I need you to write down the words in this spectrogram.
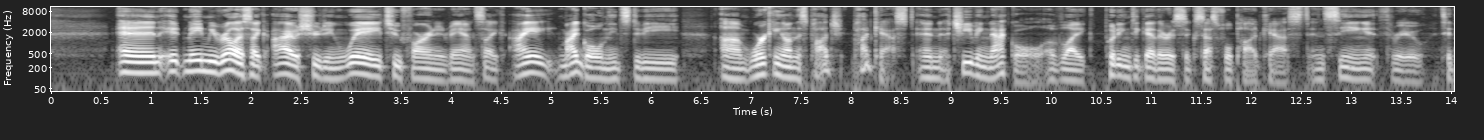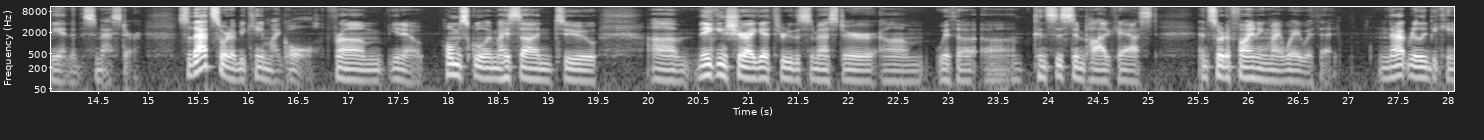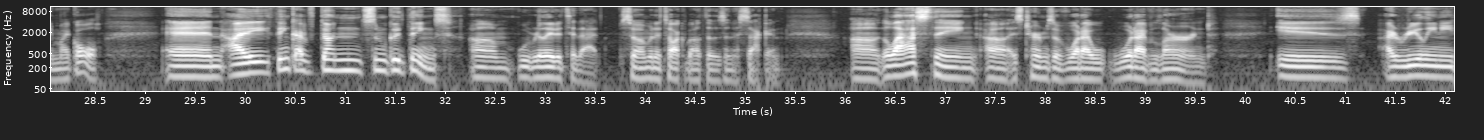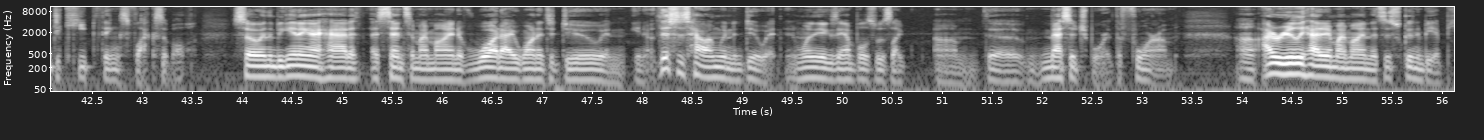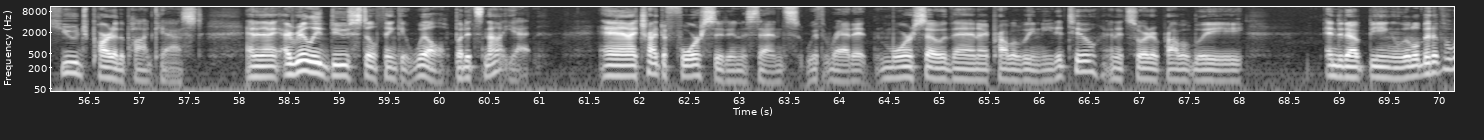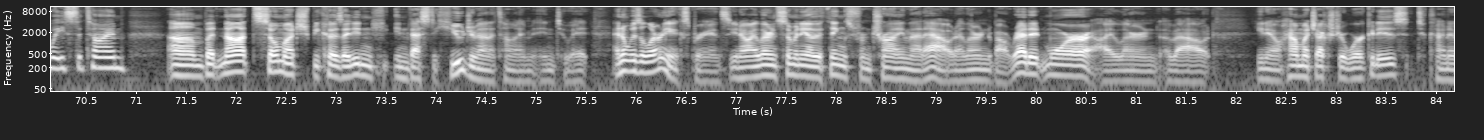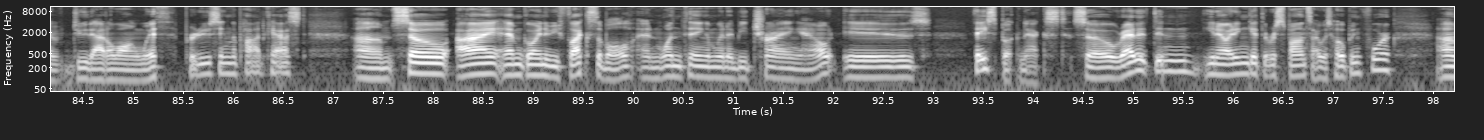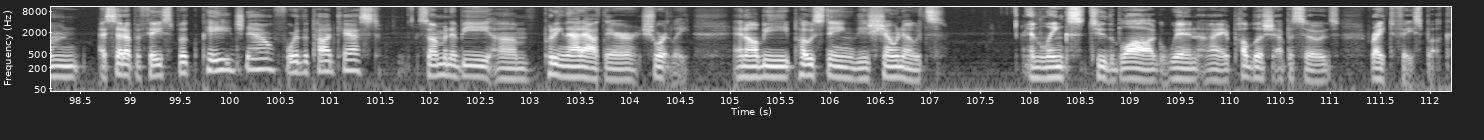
And it made me realize, like, I was shooting way too far in advance. Like, I my goal needs to be um, working on this pod- podcast and achieving that goal of like putting together a successful podcast and seeing it through to the end of the semester. So that sort of became my goal from, you know, homeschooling my son to um, making sure I get through the semester um, with a, a consistent podcast and sort of finding my way with it. And that really became my goal. And I think I've done some good things um, related to that. So I'm going to talk about those in a second. Uh, the last thing, uh, in terms of what I what I've learned, is I really need to keep things flexible. So in the beginning, I had a, a, sense in my mind of what I wanted to do, and you know, this is how I'm going to do it. And one of the examples was like um, the message board, the forum. Uh, I really had it in my mind that this is going to be a huge part of the podcast, and I, I really do still think it will, but it's not yet. And I tried to force it in a sense with Reddit more so than I probably needed to. And it sort of probably ended up being a little bit of a waste of time. Um, but not so much because I didn't invest a huge amount of time into it. And it was a learning experience. You know, I learned so many other things from trying that out. I learned about Reddit more. I learned about, you know, how much extra work it is to kind of do that along with producing the podcast. Um, so I am going to be flexible, and one thing I'm going to be trying out is Facebook next. So Reddit didn't, you know, I didn't get the response I was hoping for. Um, I set up a Facebook page now for the podcast, so I'm going to be um, putting that out there shortly, and I'll be posting the show notes and links to the blog when I publish episodes right to Facebook.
